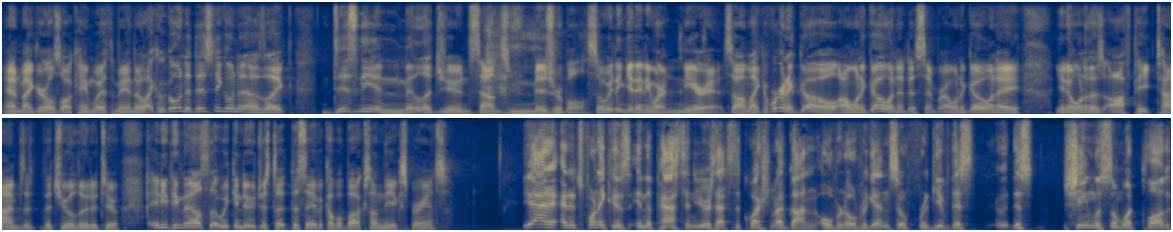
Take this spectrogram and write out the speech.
and my girls all came with me, and they're like, "We're going to Disney." Going to, I was like, "Disney in middle of June sounds miserable," so we didn't get anywhere near it. So I'm like, if we're gonna go, I want to go in a December. I want to go in a you know one of those off peak times that, that you alluded to. Anything else that we can do just to, to save a couple bucks on the experience? Yeah, and it's funny because in the past ten years, that's the question I've gotten over and over again. So forgive this this shameless somewhat plug,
